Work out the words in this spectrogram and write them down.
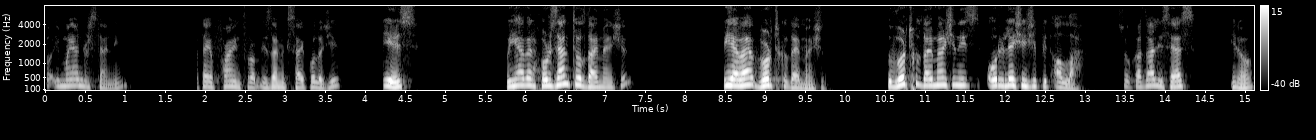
So in my understanding, what I find from Islamic psychology is we have a horizontal dimension, we have a vertical dimension. The vertical dimension is our relationship with Allah. So Ghazali says, you know,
